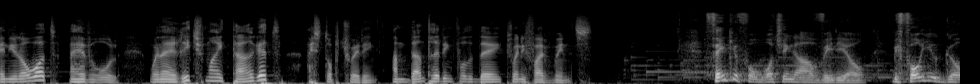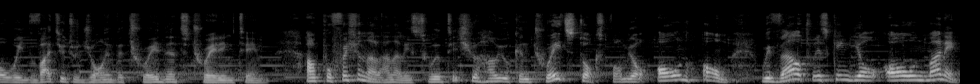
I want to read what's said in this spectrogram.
And you know what? I have a rule. When I reach my target, I stop trading. I'm done trading for the day, 25 minutes. Thank you for watching our video. Before you go, we invite you to join the TradeNet trading team. Our professional analysts will teach you how you can trade stocks from your own home without risking your own money.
